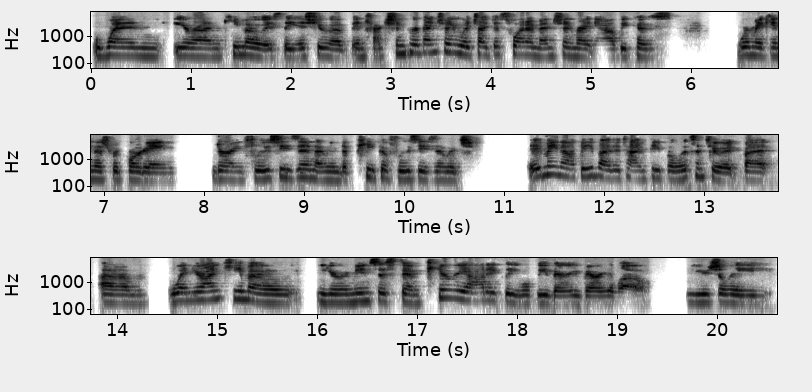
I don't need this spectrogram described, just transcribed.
when you're on chemo is the issue of infection prevention, which I just want to mention right now because we're making this recording during flu season. I mean, the peak of flu season, which it may not be by the time people listen to it, but um, when you're on chemo, your immune system periodically will be very, very low. Usually,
